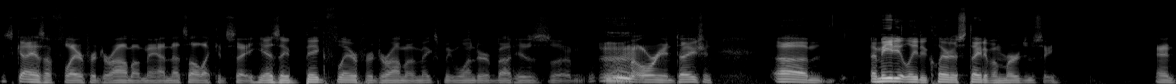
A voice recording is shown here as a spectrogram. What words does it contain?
this guy has a flair for drama, man. That's all I can say. He has a big flair for drama. It makes me wonder about his um, orientation. Um, immediately declared a state of emergency, and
